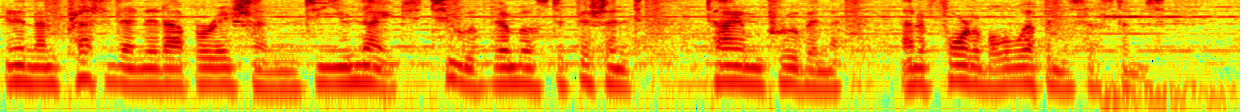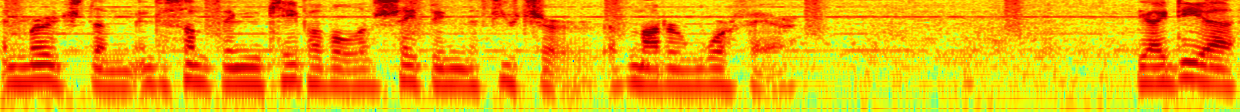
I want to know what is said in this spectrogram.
in an unprecedented operation to unite two of their most efficient, time proven, and affordable weapon systems and merge them into something capable of shaping the future of modern warfare. The idea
